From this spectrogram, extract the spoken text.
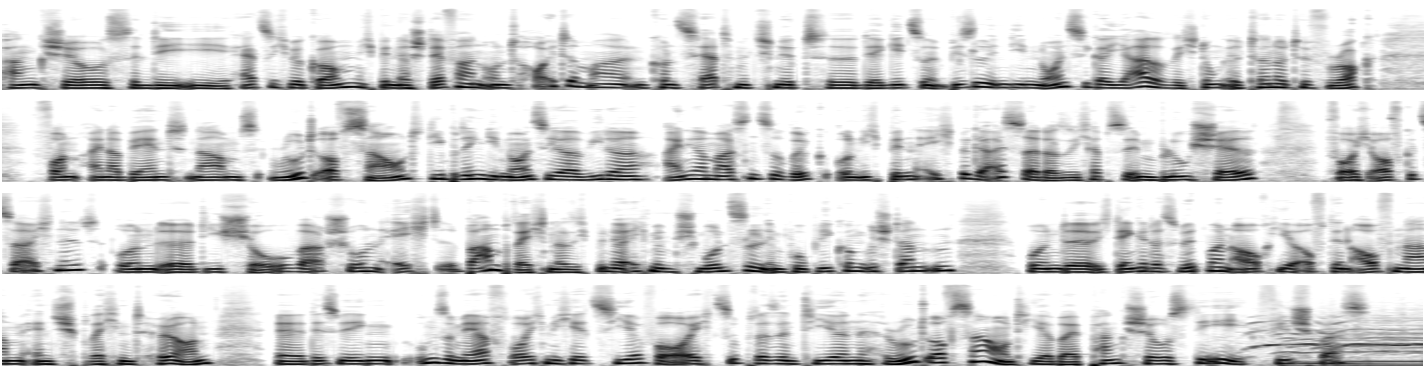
punkshows.de. Herzlich willkommen, ich bin der Stefan und heute mal ein Konzertmitschnitt, äh, der geht so ein bisschen in die 90er Jahre Richtung Alternative Rock von einer Band namens Root of Sound. Die bringen die 90er wieder einigermaßen zurück und ich bin echt begeistert. Also ich habe sie im Blue Shell für euch aufgezeichnet und äh, die Show war schon echt äh, bahnbrechend. Also ich bin da echt mit dem Schmunzeln im Publikum gestanden und äh, ich denke, das wird man auch hier auf den Aufnahmen entsprechend hören. Äh, deswegen umso mehr freue ich mich jetzt hier für euch zu präsentieren Root of Sound hier bei punkshows.de. Viel Spaß!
